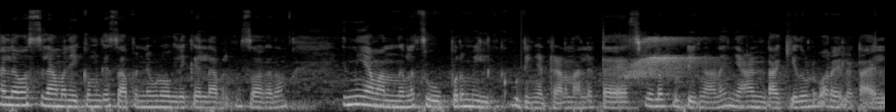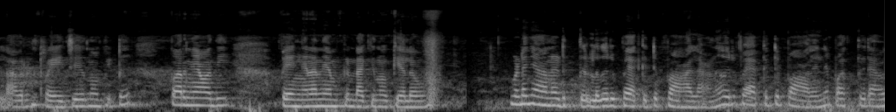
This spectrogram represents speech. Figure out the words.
ഹലോ അസ്സാം വലൈക്കും ഗസാപ്പിന്റെ വ്ളോഗിലേക്ക് എല്ലാവർക്കും സ്വാഗതം. ഇന്ന് ഞാൻ വന്നുള്ള സൂപ്പർ മിൽക്ക് പുഡിംഗ് ഇട്ടാണ് നല്ല ടേസ്റ്റുള്ള പുഡിങ്ങാണ് ഞാൻ ഉണ്ടാക്കിയതുകൊണ്ട് പറയല്ല കേട്ടോ. എല്ലാവരും ട്രൈ ചെയ്ത് നോക്കിയിട്ട് പറഞ്ഞാൽ മതി. അപ്പോൾ എങ്ങനെയാണെന്ന് നമുക്ക് ഉണ്ടാക്കി നോക്കിയാലോ? ഇവിടെ ഞാൻ എടുത്തുള്ളത് ഒരു പാക്കറ്റ് പാലാണ്. ഒരു പാക്കറ്റ് പാലിന് പത്ത് ഗ്രാം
